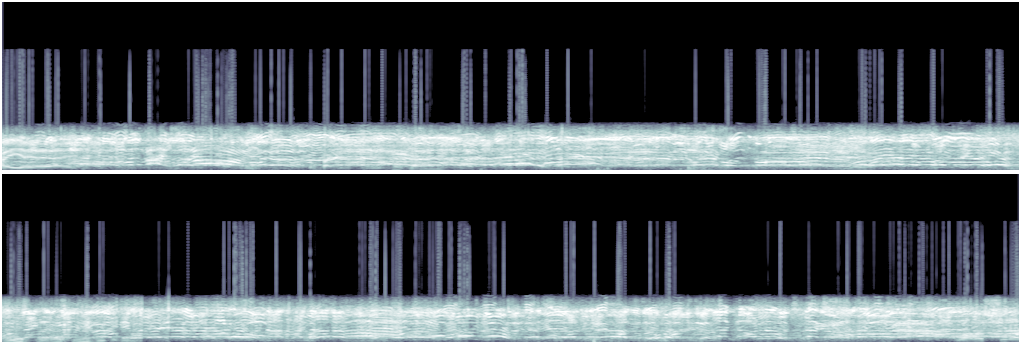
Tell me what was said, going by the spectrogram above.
Ay, ay, ay, ay. Yes, that's the beginning. Mano, sua.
